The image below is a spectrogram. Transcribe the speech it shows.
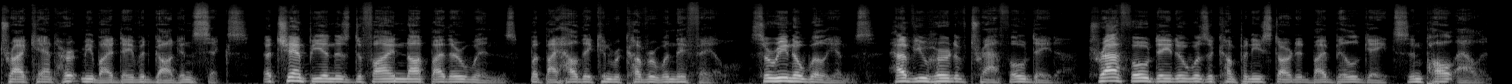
try Can't Hurt Me by David Goggins 6. A champion is defined not by their wins, but by how they can recover when they fail. Serena Williams. Have you heard of Traf-O-Data? Traf-O-Data was a company started by Bill Gates and Paul Allen.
